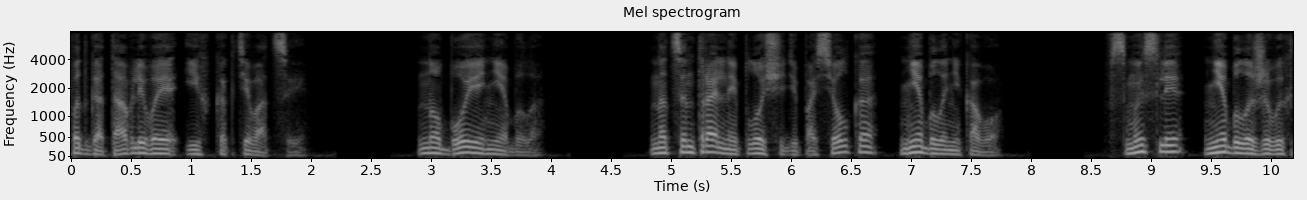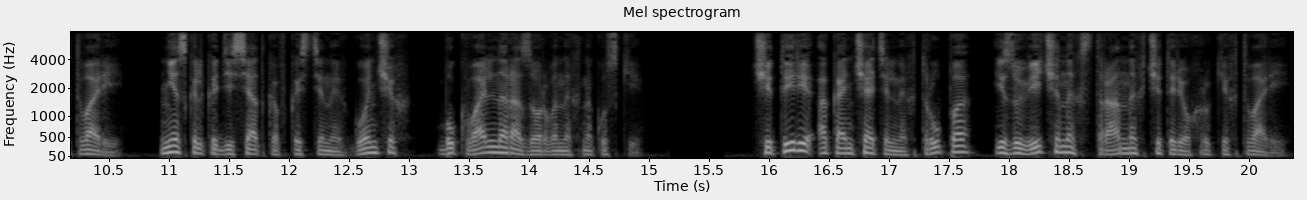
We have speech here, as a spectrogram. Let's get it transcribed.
подготавливая их к активации. Но боя не было. На центральной площади поселка не было никого. В смысле, не было живых тварей, несколько десятков костяных гончих, буквально разорванных на куски. Четыре окончательных трупа, изувеченных странных четырехруких тварей.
